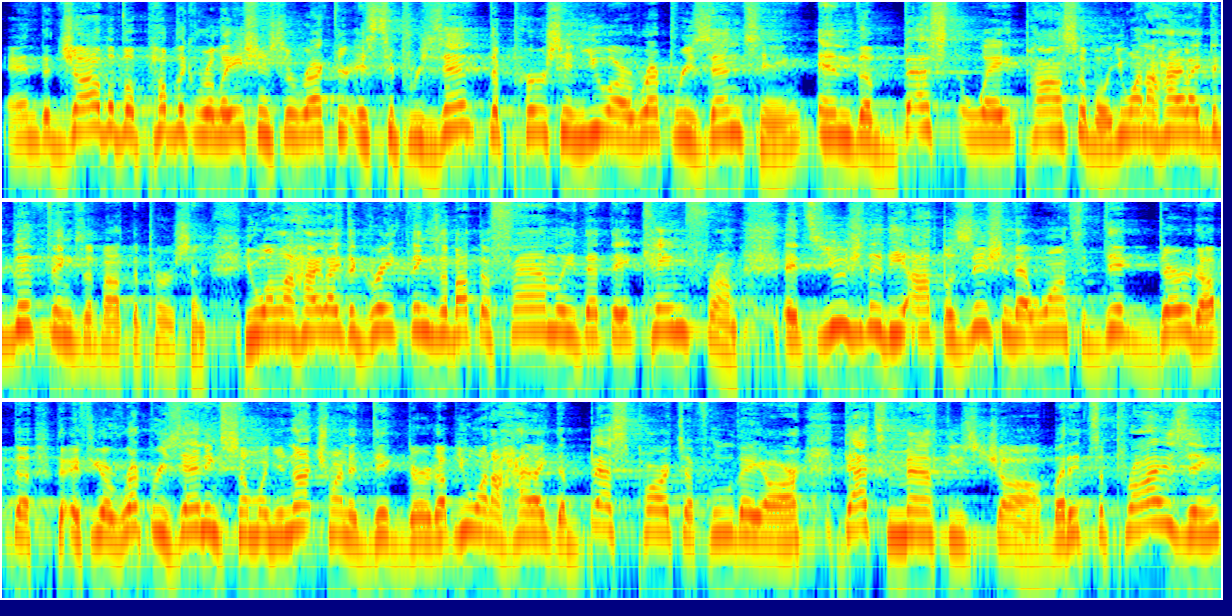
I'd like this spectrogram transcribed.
And the job of a public relations director is to present the person you are representing in the best way possible. You want to highlight the good things about the person. You want to highlight the great things about the family that they came from. It's usually the opposition that wants to dig dirt up. The, the, if you're representing someone, you're not trying to dig dirt up. You want to highlight the best parts of who they are. That's Matthew's job. But it's surprising.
